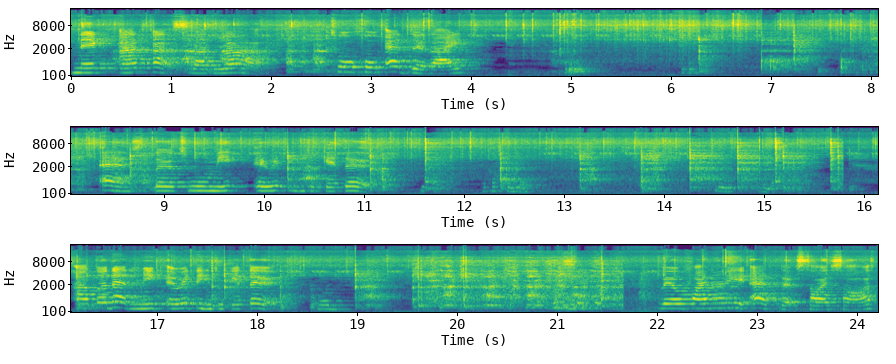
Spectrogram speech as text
Next, add a spatula to cook at the light and stir to mix everything together. แล้วก็คนเลยนี่เห็นไหม After that, mix everything together. คน We'll finally add the soy sauce.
